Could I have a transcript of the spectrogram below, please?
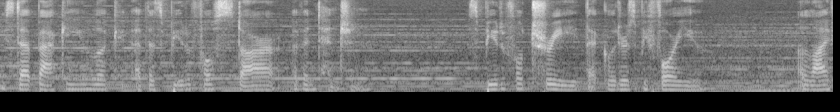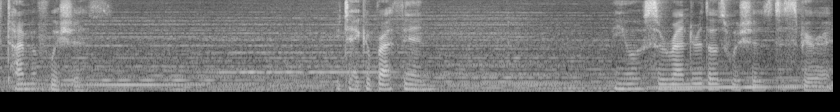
You step back and you look at this beautiful star of intention, this beautiful tree that glitters before you, a lifetime of wishes. You take a breath in and you will surrender those wishes to Spirit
